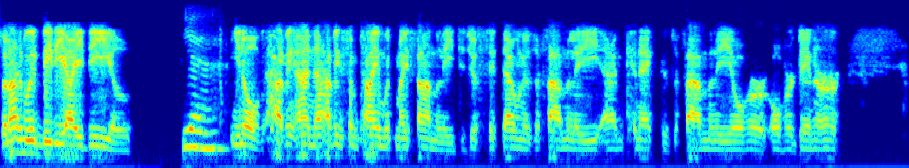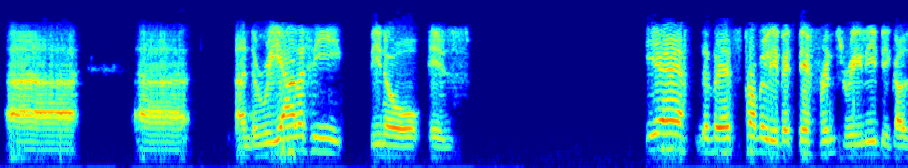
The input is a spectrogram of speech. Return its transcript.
So that would be the ideal. Yeah. You know, having and having some time with my family to just sit down as a family and connect as a family over over dinner. Uh, uh, and the reality, you know, is yeah, it's probably a bit different, really, because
